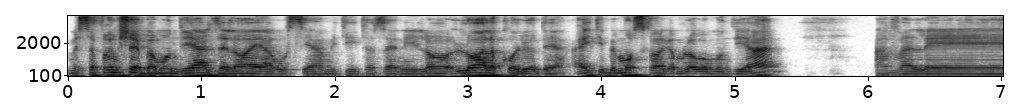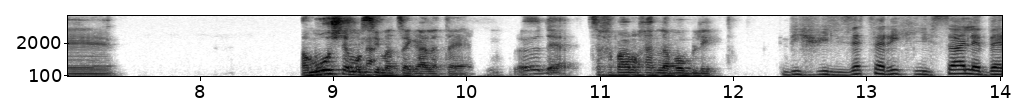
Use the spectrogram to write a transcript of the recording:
מספרים שבמונדיאל זה לא היה רוסיה אמיתית, אז אני לא, לא על הכל יודע. הייתי במוסקבה גם לא במונדיאל, אבל uh, אמרו שהם עושים הצגה לתיירים. לא יודע, צריך פעם אחת לבוא בלי. בשביל זה צריך לנסוע לבר...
